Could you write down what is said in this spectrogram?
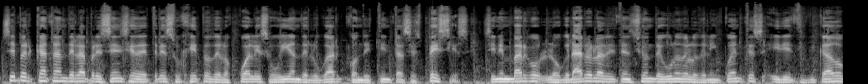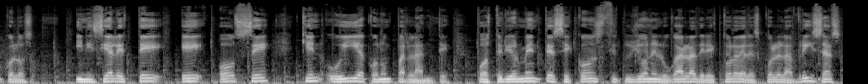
se percatan de la presencia de tres sujetos de los cuales huían del lugar con distintas especies. Sin embargo, lograron la detención de uno de los delincuentes identificado con los iniciales T, E o C, quien huía con un parlante. Posteriormente se constituyó en el lugar la directora de la Escuela Las Brisas,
